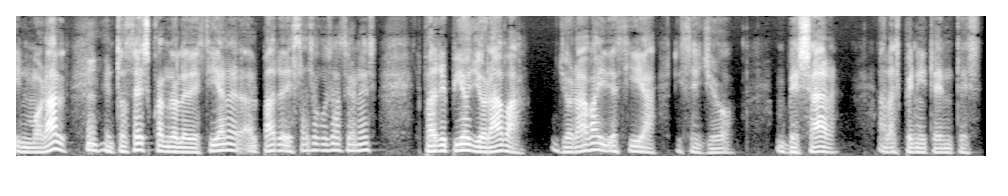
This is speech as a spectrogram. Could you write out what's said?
inmoral. Entonces, cuando le decían al padre de estas acusaciones, el padre Pío lloraba, lloraba y decía, dice yo, besar a las penitentes.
